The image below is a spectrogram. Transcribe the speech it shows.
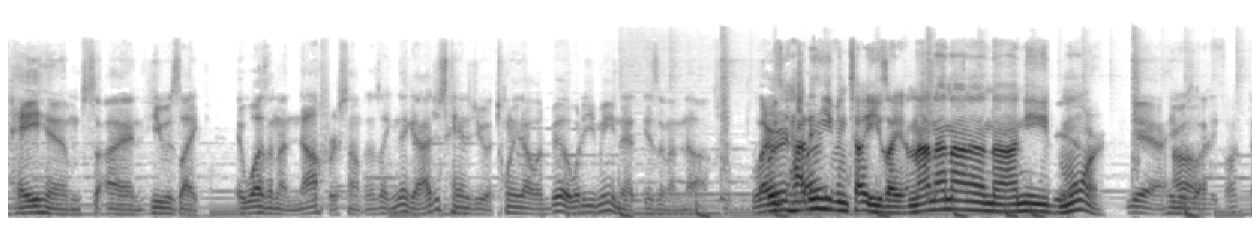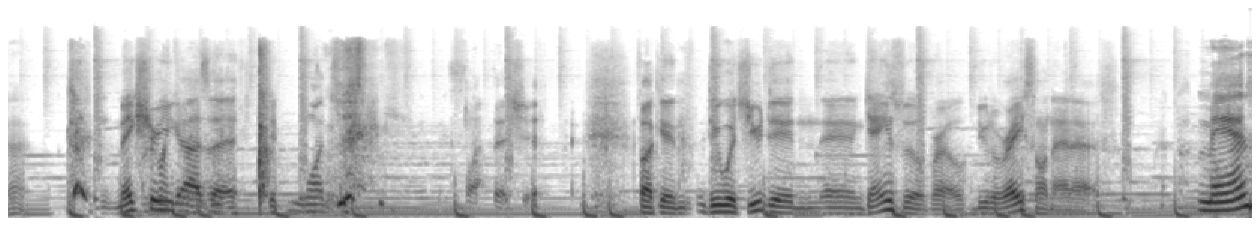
pay him, and he was like, it wasn't enough or something. I was like, nigga, I just handed you a $20 bill. What do you mean that isn't enough? Learn, How did he even tell you? He's like, no, no, no, no, no. I need Yeah. more. Yeah, he was Oh, like, fuck that. make sure you guys, uh, if, you want to slap that shit, fucking do what you did in, in Gainesville, bro. Do the race on that ass. Man,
